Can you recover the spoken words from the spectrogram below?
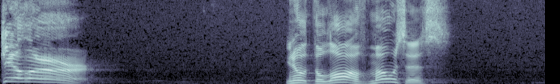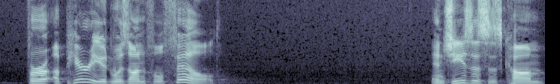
kill her. You know, the law of Moses for a period was unfulfilled. And Jesus has come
